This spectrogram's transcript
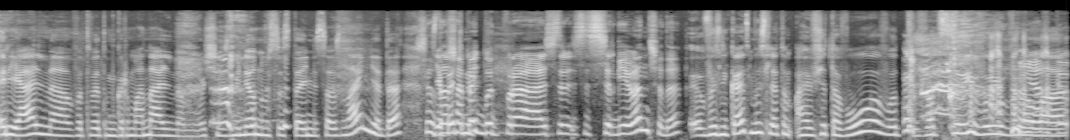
реально вот в этом гормональном, очень измененном состоянии сознания, да, Сейчас Я Даша поэтому- опять будет про Сер- Сергея Ивановича, да? э, возникает мысль о том, а вообще того вот в отцы Я выбрала.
